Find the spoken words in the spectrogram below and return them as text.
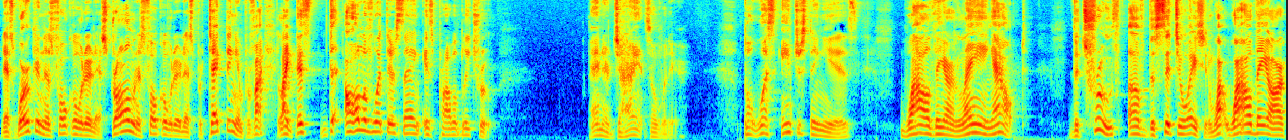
that's working. There's folk over there that's strong. There's folk over there that's protecting and provide. Like this, th- all of what they're saying is probably true. Man, there are giants over there. But what's interesting is while they are laying out the truth of the situation, while they are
